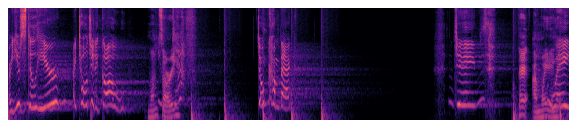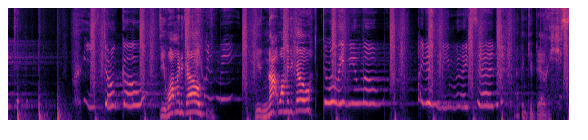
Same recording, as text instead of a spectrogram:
Are you still here? I told you to go. Oh, I'm You sorry. Deaf. Don't come back. James, Okay, I'm waiting. wait. Please don't go. Do you want me to go? With me. Do you not want me to go? Don't leave me alone. I didn't mean what I said. I think you did. Please,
